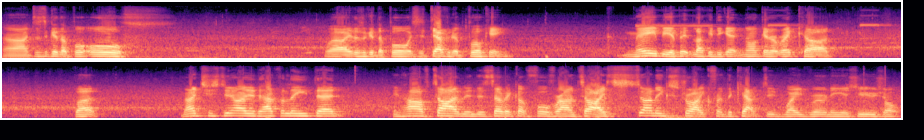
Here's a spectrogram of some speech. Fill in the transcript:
Ah, uh, doesn't get the ball. Oh. Well, he doesn't get the ball. It's a definite booking. Maybe a bit lucky to get not get a red card. But Manchester United have the lead then in half time in the 7 Cup fourth round tie. Stunning strike from the captain Wayne Rooney as usual.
